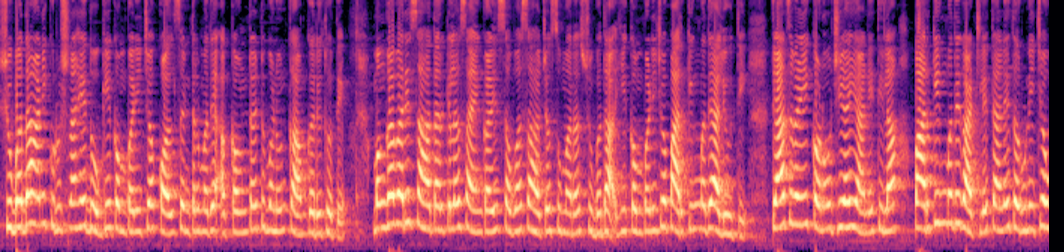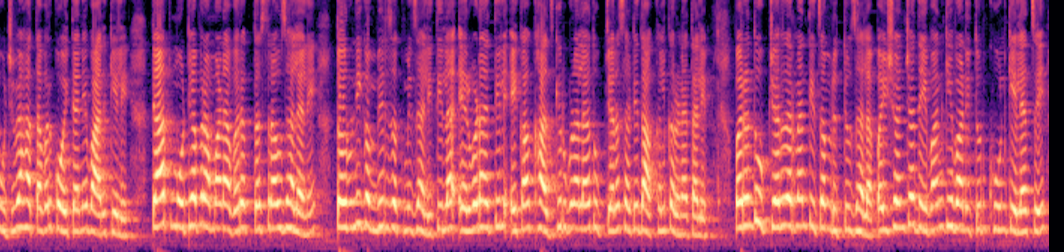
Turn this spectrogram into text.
शुभदा आणि कृष्णा हे दोघे कंपनीच्या कॉल सेंटरमध्ये अकाउंटंट म्हणून काम करीत होते. मंगळवारी सहा तारखेला सायंकाळी सव्वा सहाच्या सुमारास शुभदा ही कंपनीच्या पार्किंगमध्ये आली होती. त्याचवेळी कणोजिया याने तिला पार्किंगमध्ये गाठले. त्याने तरुणीच्या उजव्या हातावर कोयत्याने वार केले. त्यात मोठ्या प्रमाणावर रक्तस्राव झाल्याने तरुणी गंभीर जखमी झाली. तिला एरवडा एका खाजगी रुग्णालयात उपचारासाठी दाखल करण्यात आले. परंतु उपचारादरम्यान तिचा मृत्यू झाला. पैशांच्या देवाणघेवाणीतून खून केल्याचे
